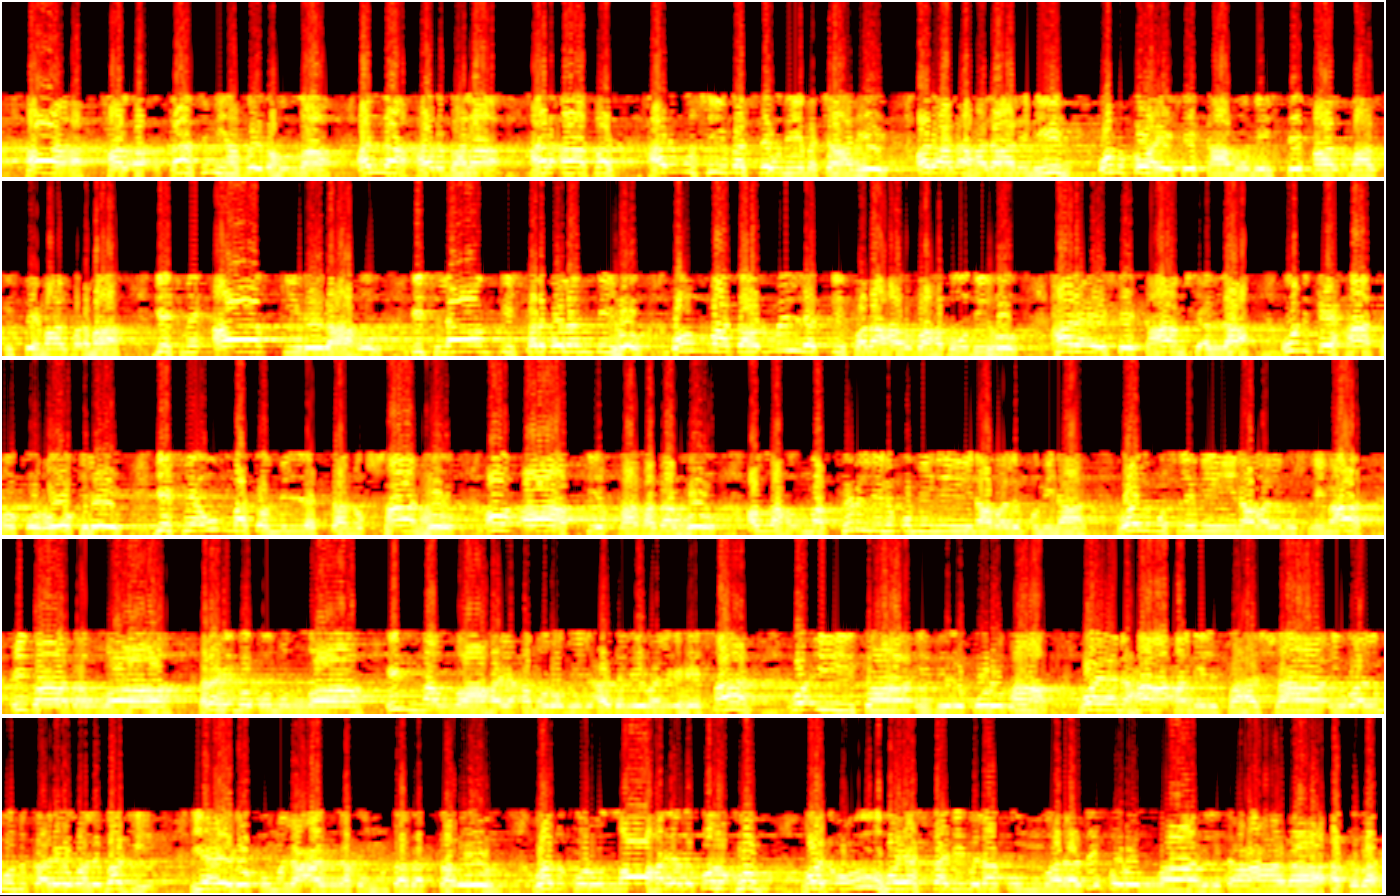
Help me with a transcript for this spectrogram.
قاسمی حفظ اللہ اللہ ہر بھلا، ہر آفت، ہر مصیبت سے انہیں بچا لے۔ اور اللہ العالمین، ان کو ایسے کاموں میں استعمال استعمال فرما، جس میں آپ کی رضا ہو، اسلام کی سربلندی ہو، امت اور ملت کی فلاح اور بہبودی ہو، ہر ایسے کام سے اللہ ان کے ہاتھوں کو روک لے، جس میں امت و ملت کا نقصان ہو اور آپ کی غضب ہو۔ اللہ پھر للمؤمنین والمؤمنات والمسلمین والمسلمات۔ عباد اللہ رحمكم اللہ، ان اللہ امر بالعدل والاحسان وإيتاء ذي القربى وينهى عن الفحشاء والمنكر والبغي يعظكم لعلكم تذكرون واذكروا الله يذكركم وَدْعُوهُ يَسْتَجِبْ لَكُمْ ولذكر اللَّهِ تعالى أكبر.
